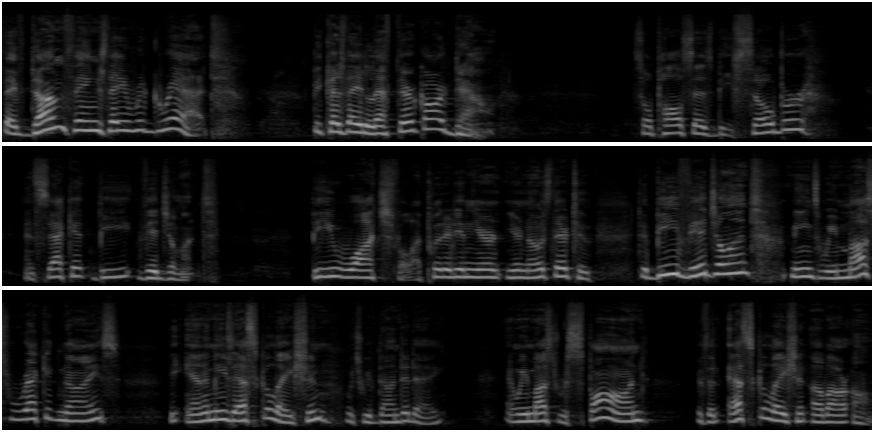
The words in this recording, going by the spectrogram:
They've done things they regret because they let their guard down. So Paul says, be sober, and second, be vigilant. Be watchful. I put it in your, your notes there too. To be vigilant means we must recognize the enemy's escalation, which we've done today, and we must respond with an escalation of our own.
